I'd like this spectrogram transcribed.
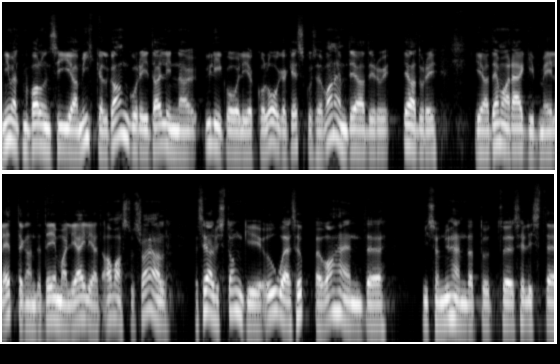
nimelt ma palun siia Mihkel Kanguri, Tallinna Ülikooli ökoloogiakeskuse vanemteaduri, teaduri ja tema räägib meile ettekande teemal Jäljed avastusrajal ja seal vist ongi õues õppevahend, mis on ühendatud selliste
